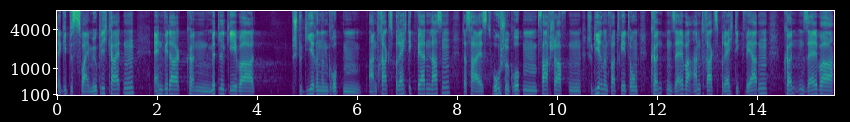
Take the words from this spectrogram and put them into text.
Da gibt es zwei Möglichkeiten. Entweder können Mittelgeber Studierendengruppen antragsberechtigt werden lassen. Das heißt, Hochschulgruppen, Fachschaften, Studierendenvertretungen könnten selber antragsberechtigt werden, könnten selber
